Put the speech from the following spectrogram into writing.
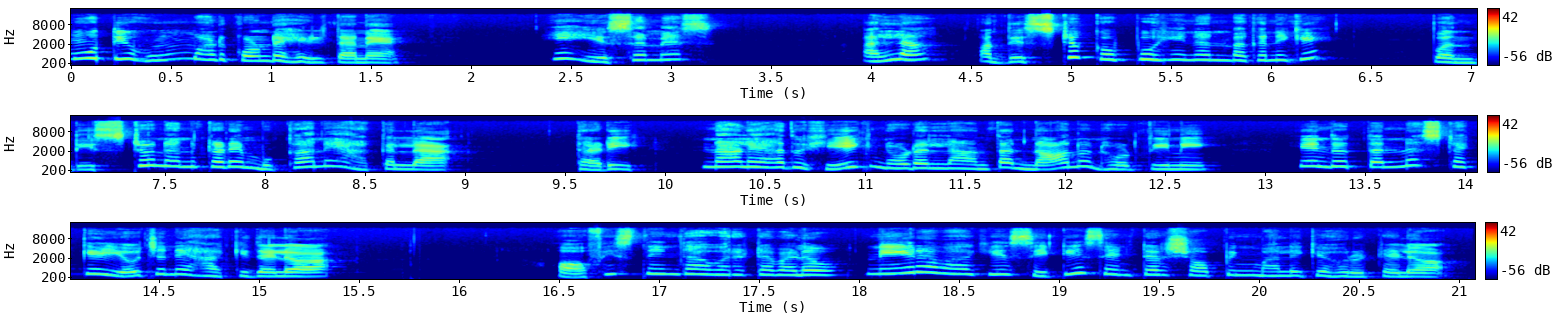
ಮೂತಿ ಹುಮ್ ಮಾಡಿಕೊಂಡೆ ಹೇಳ್ತಾನೆ. ಈ ಎಸ್ ಎಂ ಎಸ್? ಅಲ್ಲ, ಅದೆಷ್ಟು ಕೊಬ್ಬು ಈ ನನ್ನ ಮಗನಿಗೆ? ಒಂದಿಷ್ಟು ನನ್ನ ಕಡೆ ಮುಖಾನೇ ಹಾಕಲ್ಲ. ತಡಿ, ನಾಳೆ ಅದು ಹೇಗೆ ನೋಡಲ್ಲ ಅಂತ ನಾನು ನೋಡ್ತೀನಿ. ಎಂದು ತನ್ನಷ್ಟಕ್ಕೆ ಯೋಜನೆ ಹಾಕಿದಳು. ಆಫೀಸ್ನಿಂದ ಹೊರಟವಳು. ನೇರವಾಗಿ ಸಿಟಿ ಸೆಂಟರ್ ಶಾಪಿಂಗ್ ಮಾಲಿಗೆ ಹೊರಟಳು.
